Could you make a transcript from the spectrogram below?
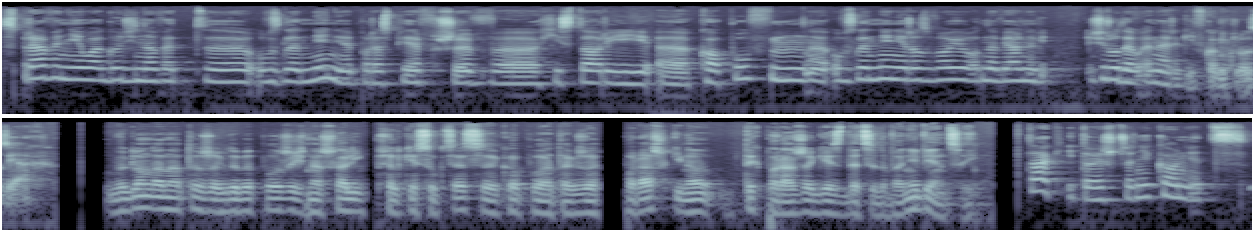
Sprawy nie łagodzi nawet e, uwzględnienie po raz pierwszy w historii e, kopów, uwzględnienie rozwoju odnawialnych źródeł energii w konkluzjach. Wygląda na to, że gdyby położyć na szali wszelkie sukcesy kopu, a także porażki, no tych porażek jest zdecydowanie więcej. Tak, i to jeszcze nie koniec,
